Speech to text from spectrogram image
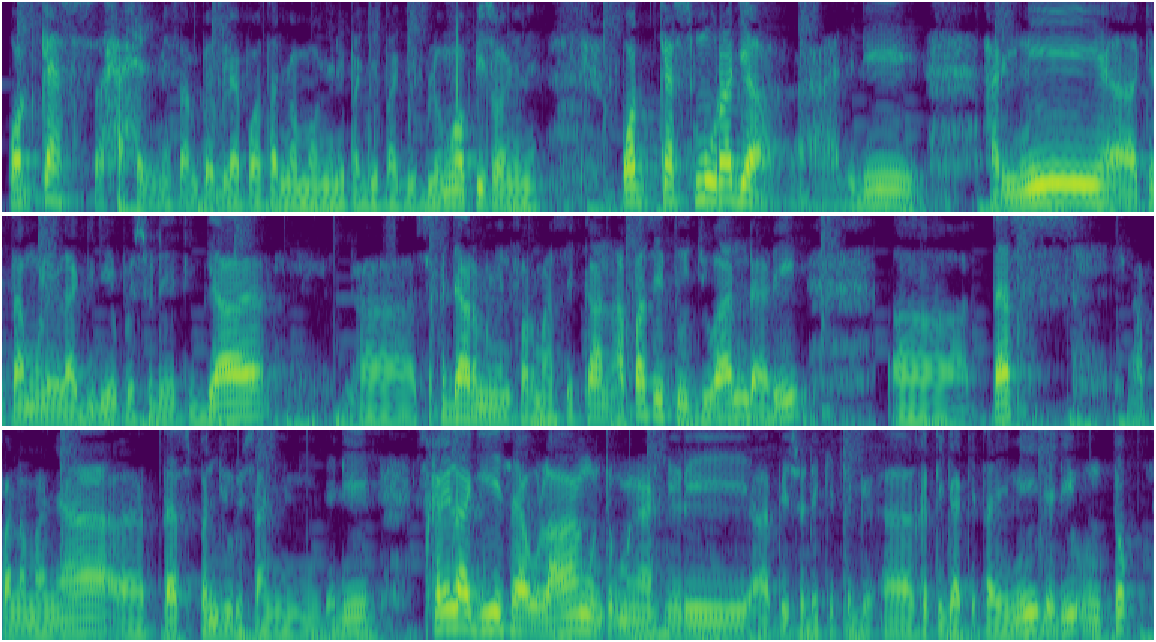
podcast. Ini sampai belepotan ngomongnya nih pagi-pagi. Belum ngopi soalnya nih. Podcast muraja. Nah, jadi hari ini uh, kita mulai lagi di episode 3 uh, sekedar menginformasikan apa sih tujuan dari uh, tes apa namanya uh, tes penjurusan ini. Jadi sekali lagi saya ulang untuk mengakhiri episode kita, uh, ketiga kita ini. Jadi untuk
